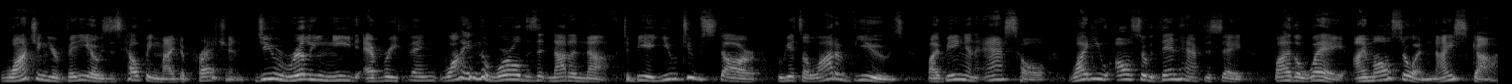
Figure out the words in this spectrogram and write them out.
watching your videos is helping my depression. Do you really need everything? Why in the world is it not enough to be a YouTube star who gets a lot of views by being an asshole? Why do you also then have to say, by the way, I'm also a nice guy?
